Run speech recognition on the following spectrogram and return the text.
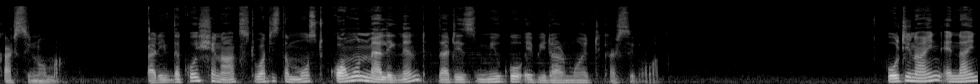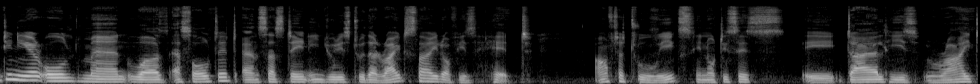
carcinoma. But if the question asked what is the most common malignant, that is mucoepidermoid carcinoma. 49. A 19-year-old man was assaulted and sustained injuries to the right side of his head. After two weeks, he notices a dial his right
